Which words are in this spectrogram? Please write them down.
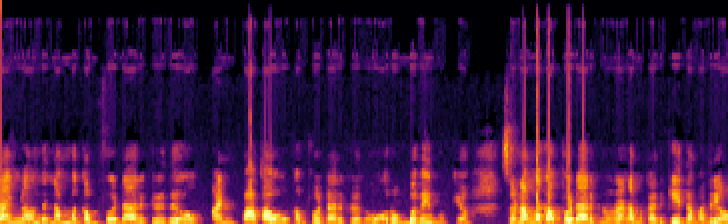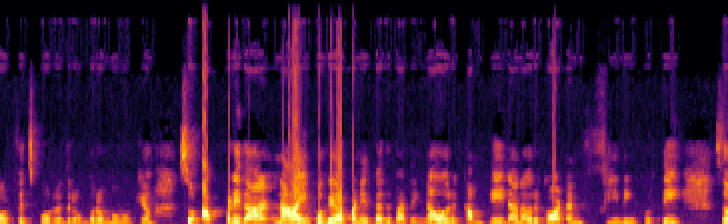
டைமில் வந்து நம்ம கம்ஃபர்ட்டாக இருக்கிறது அண்ட் பாப்பாவும் கம்ஃபர்ட்டாக இருக்கிறதும் ரொம்பவே முக்கியம். ஸோ நம்ம கம்ஃபர்ட்டாக இருக்கணும்னா நமக்கு அதுக்கேற்ற மாதிரி அவுட்ஃபிட்ஸ் போடுறது ரொம்ப ரொம்ப முக்கியம். ஸோ அப்படிதான் நான் இப்போ வியர் பண்ணியிருக்கிறது பார்த்தீங்கன்னா ஒரு கம்ப்ளீட்டான ஒரு காட்டன் ஃபீடிங் குர்த்தி ஸோ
